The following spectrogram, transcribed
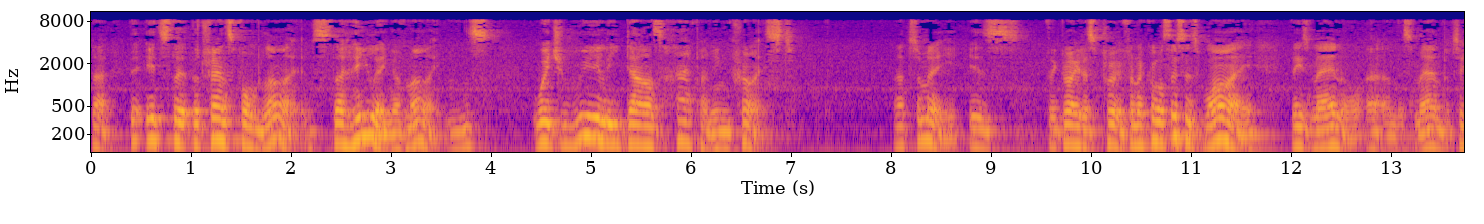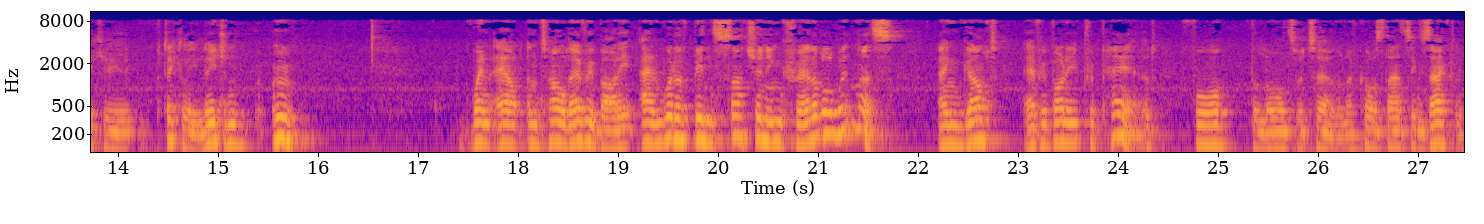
No, it's the, the transformed lives, the healing of minds, which really does happen in Christ. That to me is the greatest proof. And of course this is why these men, or uh, and this man particularly, particularly Legion, went out and told everybody and would have been such an incredible witness and got everybody prepared for the Lord's return. And of course that's exactly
